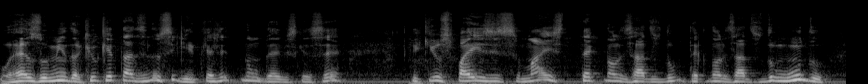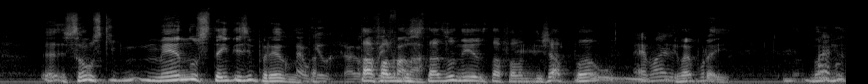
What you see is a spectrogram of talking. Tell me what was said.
o, resumindo aqui, o que ele está dizendo é o seguinte, que a gente não deve esquecer de que os países mais tecnologizados do, tecnologizados do mundo são os que menos têm desemprego. Está é, tá falando dos Estados Unidos, está falando é. de Japão é, mas... e vai por aí. Não,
